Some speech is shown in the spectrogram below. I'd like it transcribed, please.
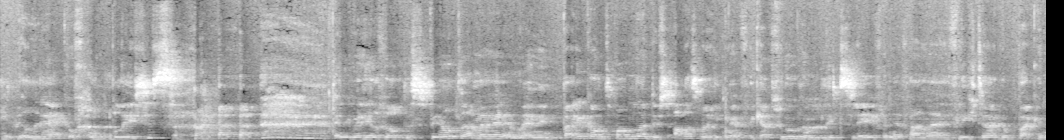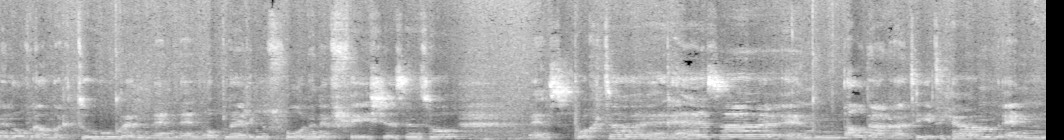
in Wilrijk of Old Places. en ik ben heel veel op de speeltuin met hem en in het park aan het wandelen. Dus alles wat ik... Ik had vroeger een blitsleven, hè, van uh, vliegtuigen pakken en overal naartoe. En, en, en opleidingen volgen en feestjes en zo. En sporten en reizen en alle dagen uit eten gaan. En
